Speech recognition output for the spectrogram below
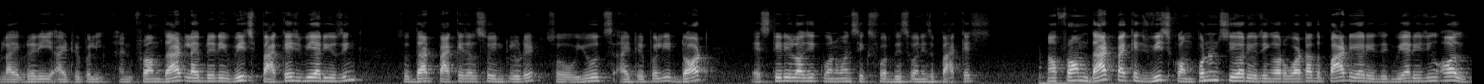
library IEEE and from that library which package we are using. So that package also included. So use IEEE dot stdlogic 1164 this one is a package. Now from that package which components you are using or what are the part you are using we are using all.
